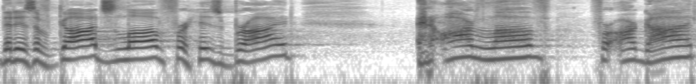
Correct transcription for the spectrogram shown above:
that is of God's love for his bride and our love for our God,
